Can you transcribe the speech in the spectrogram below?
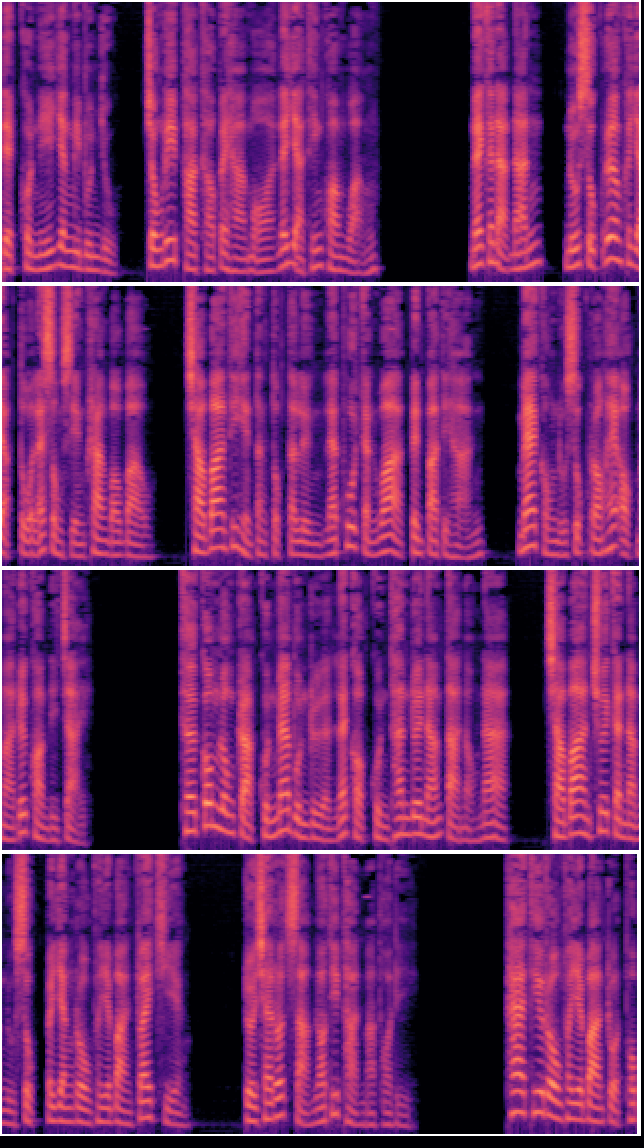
เด็กคนนี้ยังมีบุญอยู่ จงรีบพาเขาไปหาหมอและอย่าทิ้งความหวัง ในขณะนั้นหนูสุกเริ่มขยับตัวและส่งเสียงครางเบาๆ ชาวบ้านที่เห็นต่างตกตะลึงและพูดกันว่าเป็นปาฏิหาริย์แม่ของหนูสุกร้องให้ออกมาด้วยความดีใจ เธอก้มลงกราบคุณแม่บุญเรือนและขอบคุณท่านด้วยน้ำตาหนองหน้า ชาวบ้านช่วยกันนำหนูสุกไปยังโรงพยาบาลใกล้เคียง โดยใช้รถสามล้อที่ผ่านมาพอดี พทย์ที่โรงพยาบาลตรวจพบ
